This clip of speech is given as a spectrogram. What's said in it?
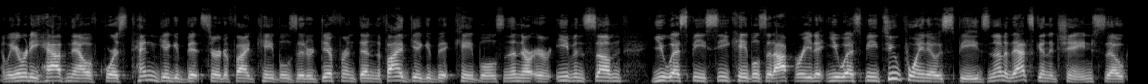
And we already have now, of course, 10 gigabit certified cables that are different than the 5 gigabit cables. And then there are even some USB C cables that operate at USB 2.0 speeds. None of that's going to change. So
